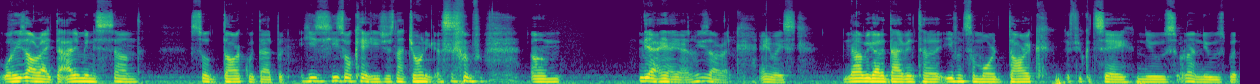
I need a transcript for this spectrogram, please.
well, he's all right. I didn't mean to sound so dark with that, but he's he's okay. He's just not joining us. um, yeah, yeah, yeah. He's all right. Anyways, now we got to dive into even some more dark, if you could say, news or not news, but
